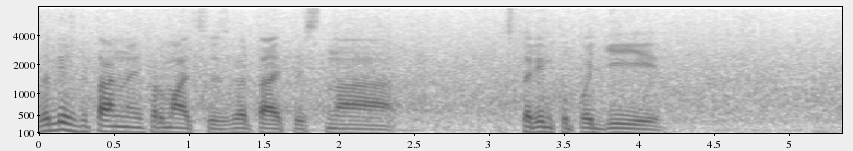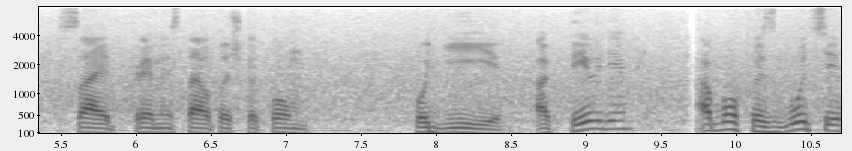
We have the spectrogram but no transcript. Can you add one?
За більш детальною інформацією звертайтесь на сторінку події сайт kremenstyle.com події активні або в Фейсбуці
